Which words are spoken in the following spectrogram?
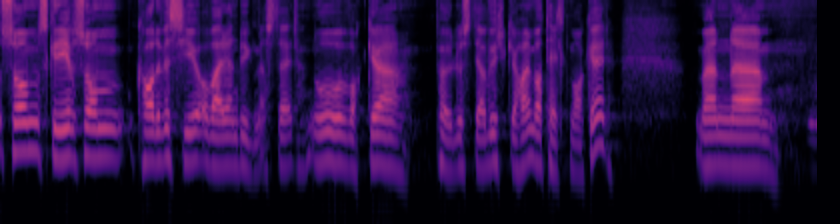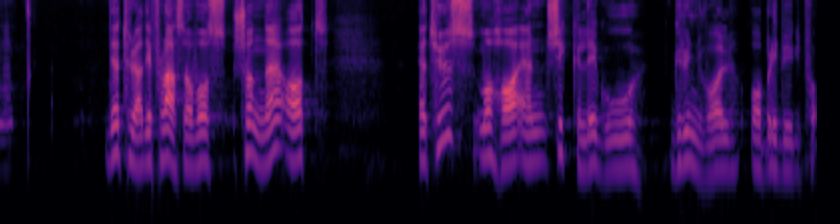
som skriver som hva det vil si å være en byggmester. Nå var ikke Paulus det av yrke, han var teltmaker. Men eh, det tror jeg de fleste av oss skjønner, at et hus må ha en skikkelig god grunnvoll å bli bygd på.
